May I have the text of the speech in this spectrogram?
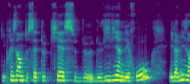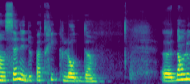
qui présente cette pièce de, Vivien Léraud et la mise en scène est de Patrick Laude. Euh, dans le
